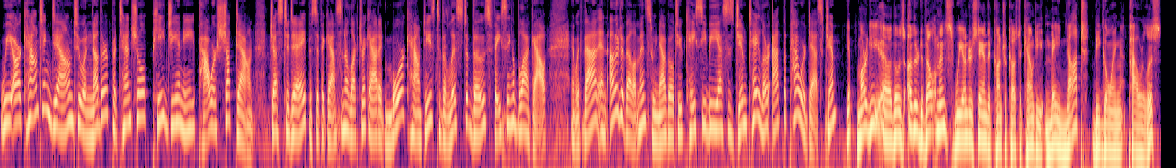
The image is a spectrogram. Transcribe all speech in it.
We are counting down to another potential PG&E power shutdown. Just today, Pacific Gas and Electric added more counties to the list of those facing a blackout. And with that and other developments, we now go to KCBS's Jim Taylor at the Power Desk. Jim? Yep, Margie, uh, those other developments, we understand that Contra Costa County may not be going powerless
